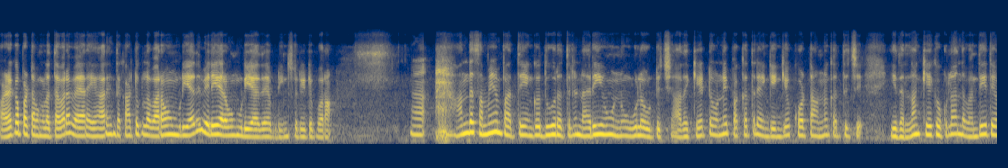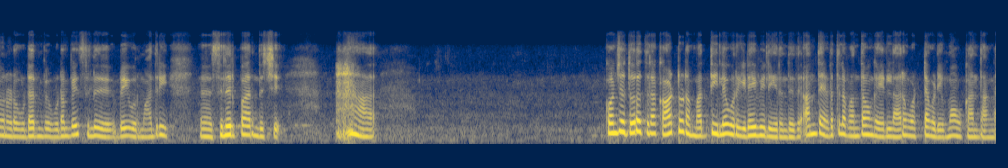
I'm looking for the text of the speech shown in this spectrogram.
பழக்கப்பட்டவங்களை தவிர வேற யாரும் இந்த காட்டுக்குள்ளே வரவும் முடியாது வெளியேறவும் முடியாது அப்படின்னு சொல்லிட்டு போகிறான் அந்த சமயம் பார்த்து எங்கள் தூரத்தில் நரியும் ஒன்று ஊழ விட்டுச்சு. அதை கேட்ட உடனே பக்கத்தில் எங்கெங்கேயோ கோட்டான்னு கத்துச்சு. இதெல்லாம் கேட்கக்குள்ள அந்த வந்தியத்தேவனோட உடம்பு உடம்பே சிலு அப்படியே ஒரு மாதிரி சிலிர்ப்பாக இருந்துச்சு. கொஞ்ச தூரத்தில் காட்டோட மத்தியில் ஒரு இடைவெளி இருந்தது. அந்த இடத்துல வந்தவங்க எல்லாரும் ஒட்ட வடிவமாக உட்காந்தாங்க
